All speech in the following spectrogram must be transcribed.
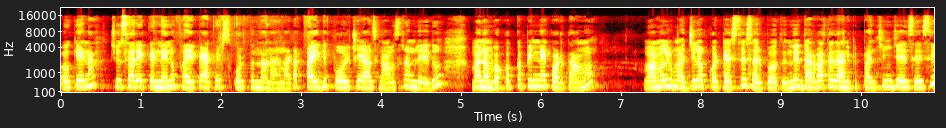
ఓకేనా? చూసారా? ఇక్కడ నేను ఫైవ్ ప్యాకెట్స్ కొడుతున్నాను అనమాట పైది ఫోల్డ్ చేయాల్సిన అవసరం లేదు. మనం ఒక్కొక్క పిన్నే కొడతాము. మామూలుగా మధ్యలో కొట్టేస్తే సరిపోతుంది. తర్వాత దానికి పంచింగ్ చేసేసి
